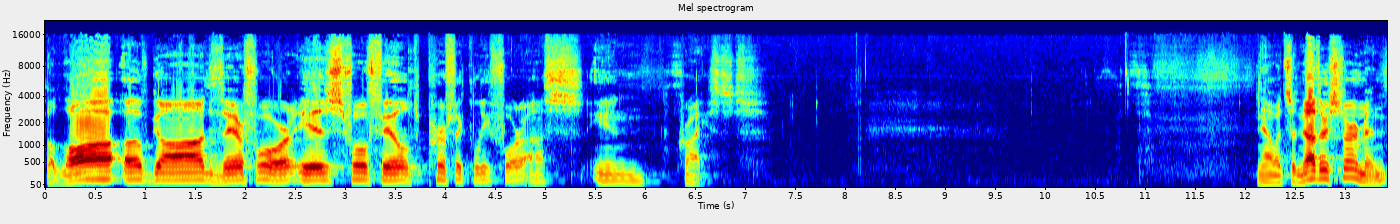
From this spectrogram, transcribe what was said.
The law of God, therefore, is fulfilled perfectly for us in Christ. Now, it's another sermon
